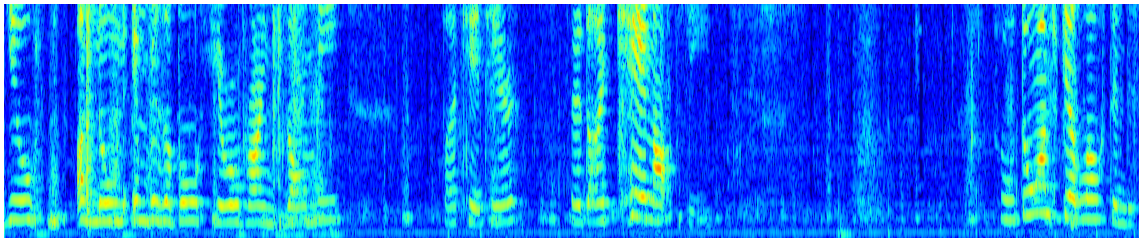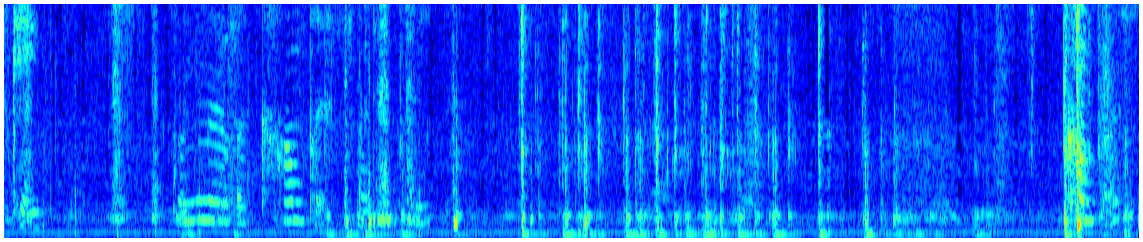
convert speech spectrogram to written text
you, unknown, invisible, hero Herobrine zombie? That I can't hear? That I cannot see. So don't want to get lost in this cave. I'm gonna have a compass ready. Compass.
